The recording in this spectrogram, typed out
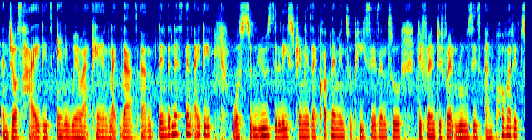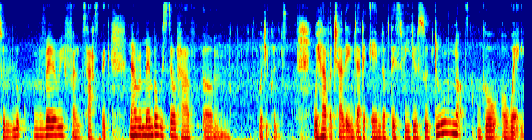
and just hide it anywhere i can like that. And then the next thing i did was to use the lace trimmings. I cut them into pieces into different different roses and covered it to look very fantastic. Now remember we still have um what do you call it we have a challenge at the end of this video so do not go away.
